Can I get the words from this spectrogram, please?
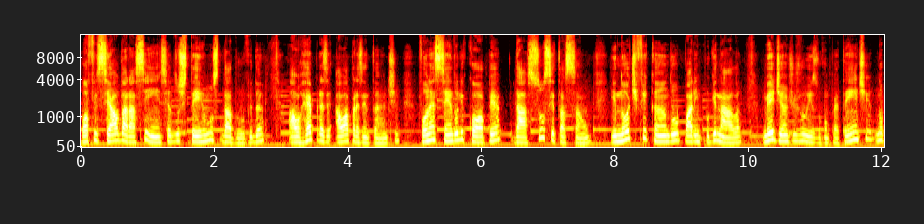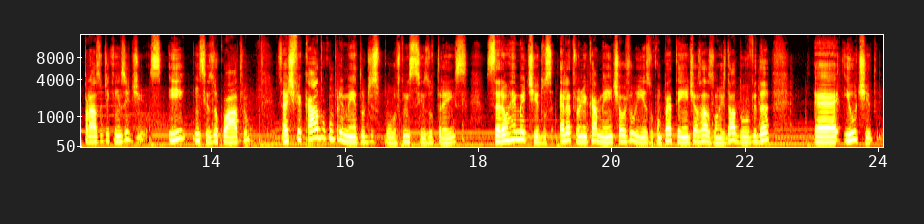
o oficial dará ciência dos termos da dúvida ao, ao apresentante, fornecendo-lhe cópia da suscitação e notificando-o para impugná-la, mediante o juízo competente, no prazo de 15 dias. E, inciso 4, certificado o cumprimento disposto no inciso 3, serão remetidos eletronicamente ao juízo competente as razões da dúvida é, e o título.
